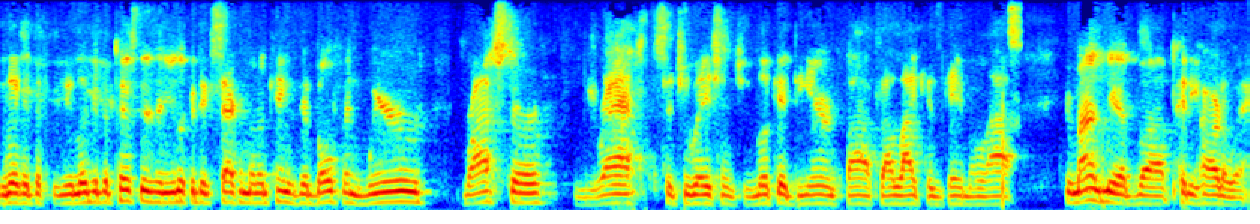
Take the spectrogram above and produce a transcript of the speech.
You look at the you look at the Pistons and you look at the Sacramento Kings. They're both in weird roster draft situations. You look at De'Aaron Fox. I like his game a lot. He reminds me of uh, Penny Hardaway.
